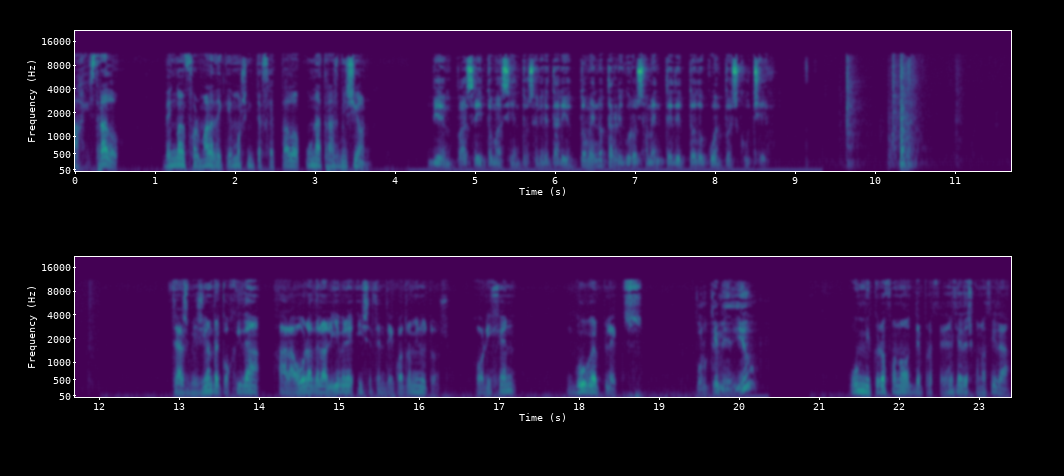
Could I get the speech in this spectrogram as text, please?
Magistrado, vengo a informar de que hemos interceptado una transmisión. Bien, pase y toma asiento, secretario. Tome nota rigurosamente de todo cuanto escuche. Transmisión recogida a la hora de la liebre y 74 minutos. Origen Googleplex. ¿Por qué medio? Un micrófono de procedencia desconocida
